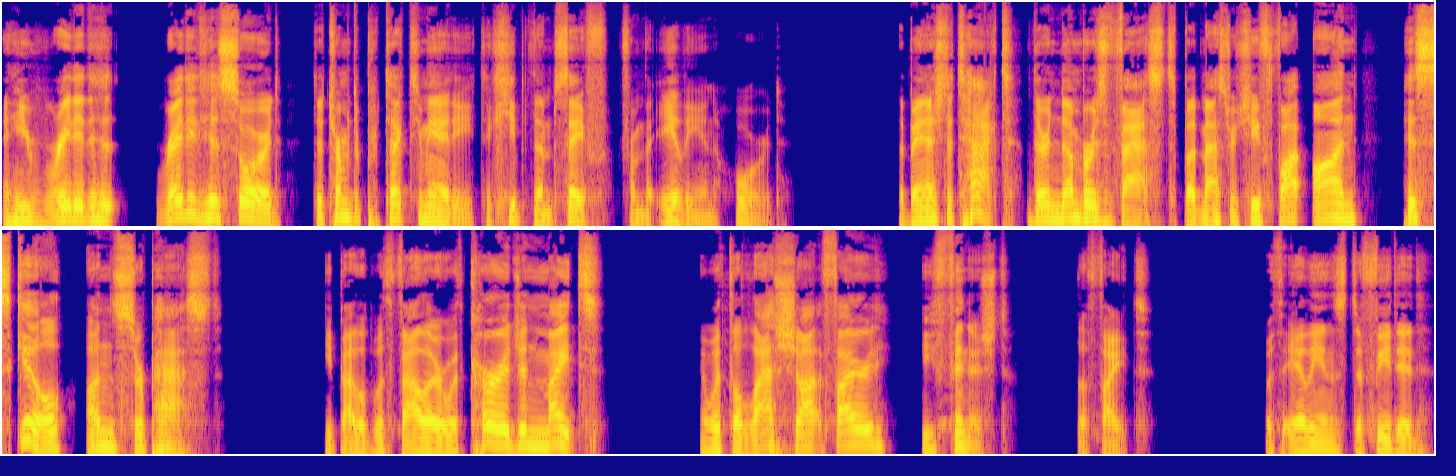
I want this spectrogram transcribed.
and he his, readied his sword, determined to protect humanity, to keep them safe from the alien horde. The banished attacked, their numbers vast, but Master Chief fought on, his skill unsurpassed. He battled with valor, with courage and might, and with the last shot fired, he finished the fight. With aliens defeated,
